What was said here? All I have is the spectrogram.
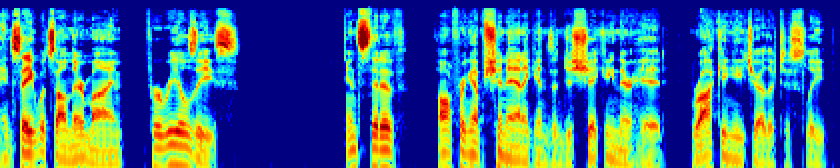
and say what's on their mind for realsies, instead of offering up shenanigans and just shaking their head, rocking each other to sleep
